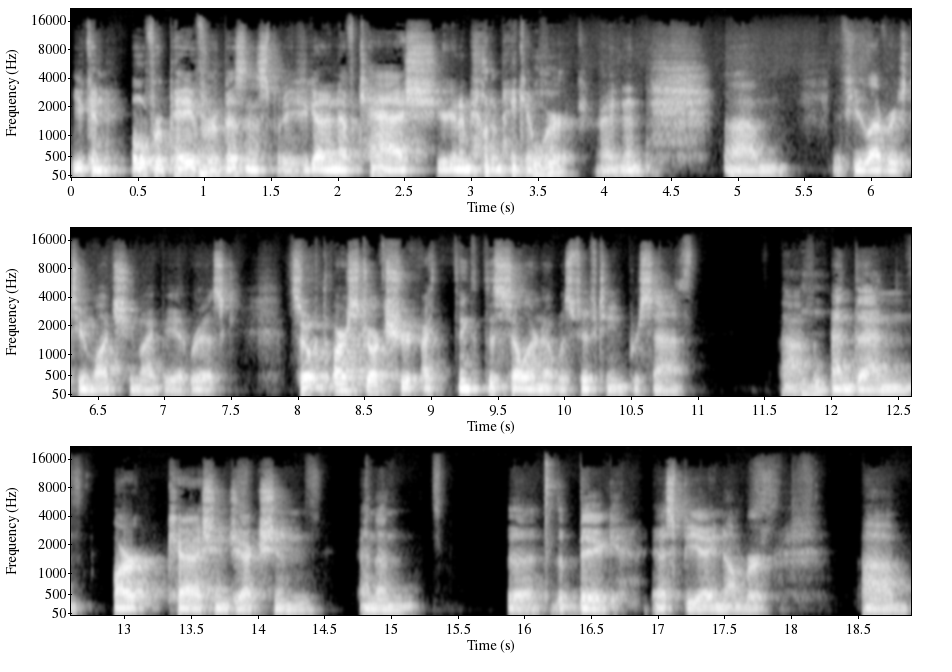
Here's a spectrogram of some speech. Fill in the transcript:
you can overpay for a business, but if you've got enough cash, you're going to be able to make it mm-hmm. work, right? And um, if you leverage too much, you might be at risk. So our structure, I think the seller note was 15%. Um, mm-hmm. And then our cash injection, and then the, the big SBA number. Um,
